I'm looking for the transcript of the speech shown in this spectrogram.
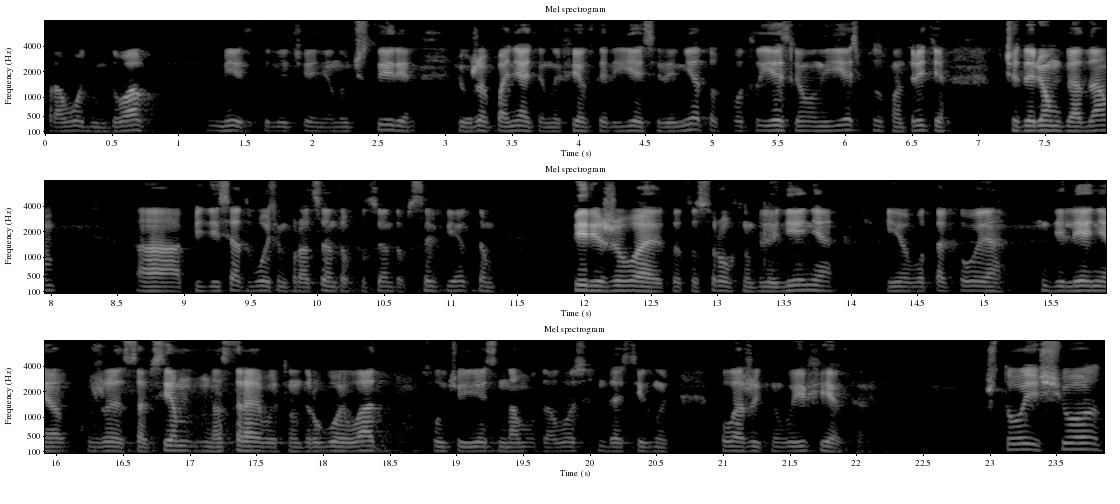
проводим два месяца лечения, ну 4, и уже понятен эффект или есть или нет. Вот если он есть, посмотрите, к 4 годам 58% а, пациентов с эффектом переживают этот срок наблюдения, и вот такое деление уже совсем настраивает на другой лад, в случае, если нам удалось достигнуть положительного эффекта. Что еще?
